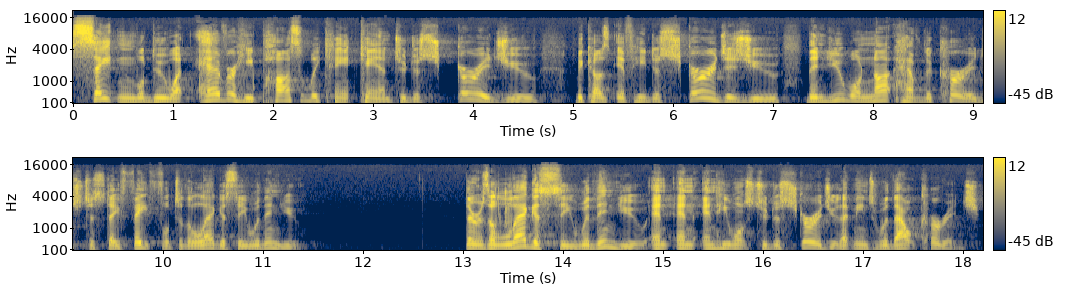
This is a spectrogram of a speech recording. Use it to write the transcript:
Satan will do whatever he possibly can, can, to discourage you because if he discourages you, then you will not have the courage to stay faithful to the legacy within you. There is a legacy within you, and, and, and he wants to discourage you. That means without courage.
